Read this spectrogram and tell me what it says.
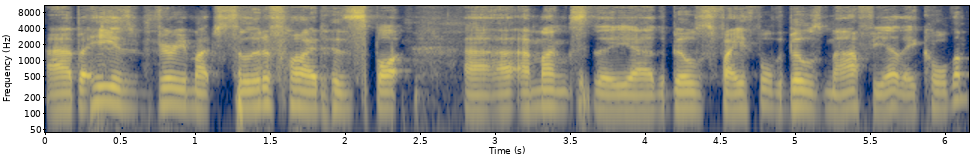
Uh, but he has very much solidified his spot uh, amongst the uh, the Bills faithful, the Bills mafia, they call them.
